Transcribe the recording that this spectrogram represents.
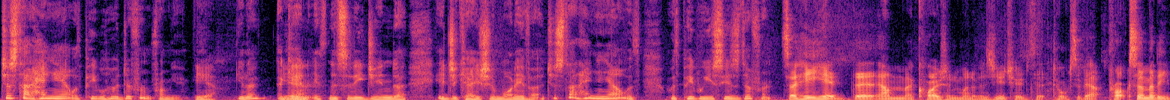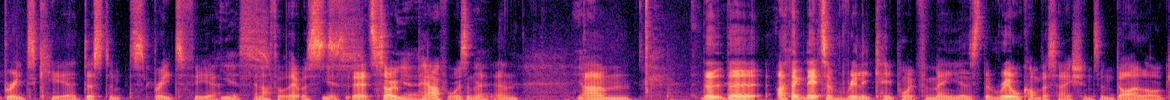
Just start hanging out with people who are different from you. Yeah. You know, again, Yeah. ethnicity, gender, education, whatever. Just start hanging out with with people you see as different. So he had the um, a quote in one of his YouTubes that talks about proximity breeds care, distance breeds fear. Yes. and I thought that was Yes. that's so Yeah. powerful, isn't it? And Yeah. um, the the I think that's a really key point for me is the real conversations and dialogue.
